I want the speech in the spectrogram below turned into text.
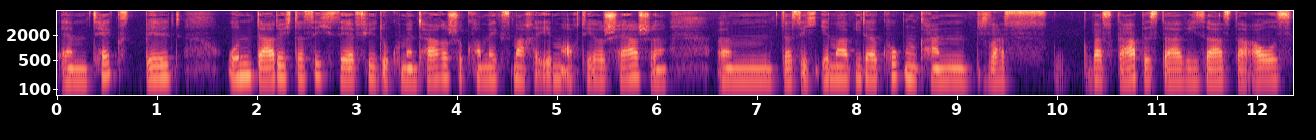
ähm, Text, Bild und dadurch, dass ich sehr viel dokumentarische Comics mache, eben auch die Recherche, ähm, dass ich immer wieder gucken kann, was, was gab es da, wie sah es da aus,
